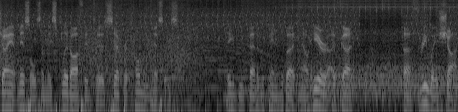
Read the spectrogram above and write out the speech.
giant missiles and they split off into separate homing missiles. They can be kind of a pain in the butt. Now here I've got a three-way shot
